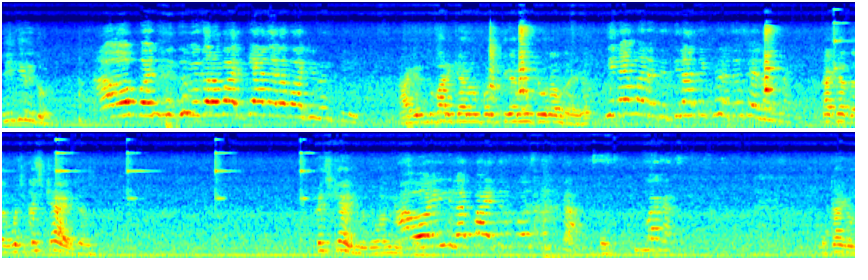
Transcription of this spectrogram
ही केली तू. अहो पण तुम्ही जरा बारकी आणायला पाहिजे होती. आगे तू बारकी आणून परत ती काय मोठी होणार नाही का? ती नाही म्हणत आहे, तिला ते खेळतच येणार नाही. काय खेळतात म्हणजे कशी खेळायची? कशी खेळायची म्हणजे मला नीट अहो सांग. हिला पाय तर पोचतात का? हो. बघा. मग काय करू?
